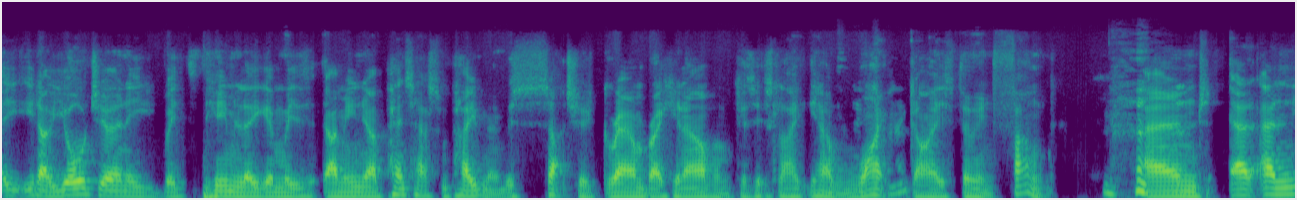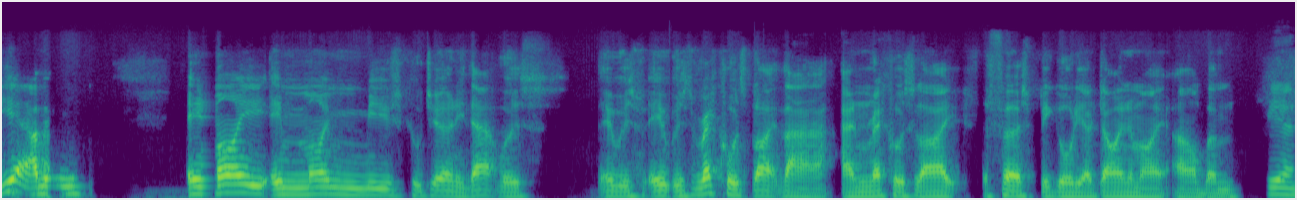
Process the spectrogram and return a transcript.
you know, your journey with Human League and with, I mean, you know, Penthouse and Pavement was such a groundbreaking album because it's like, you know, white guys doing funk, and, and and yeah, I mean, in my in my musical journey, that was it was it was records like that and records like the first big audio dynamite album yeah.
